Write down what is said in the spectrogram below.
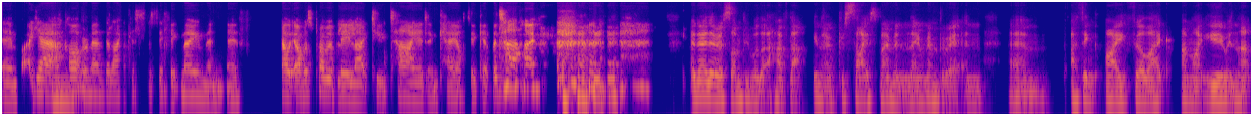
um, but yeah mm. i can't remember like a specific moment of I, I was probably like too tired and chaotic at the time I know there are some people that have that, you know, precise moment and they remember it. And um, I think I feel like I'm like you in that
